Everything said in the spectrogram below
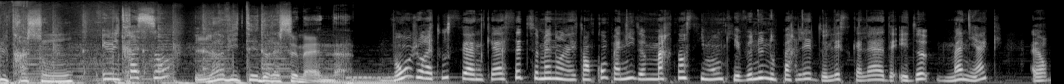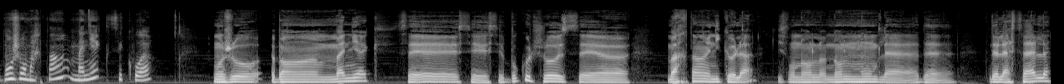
Ultrason, Ultrason, l'invité de la semaine. Bonjour à tous, c'est Anka. Cette semaine, on est en compagnie de Martin Simon qui est venu nous parler de l'escalade et de Maniac. Alors bonjour Martin, Maniac c'est quoi? Bonjour. Eh Ben Maniac, c'est c'est c'est beaucoup de choses. C'est euh, Martin et Nicolas qui sont dans le, dans le monde de la de, de la salle.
